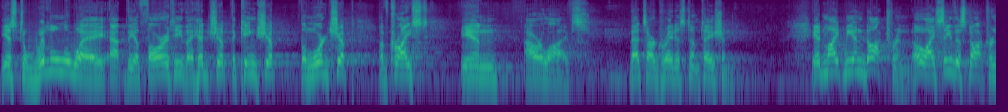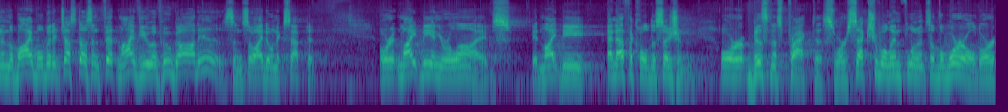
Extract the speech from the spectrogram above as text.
is to whittle away at the authority, the headship, the kingship, the lordship of Christ in our lives. That's our greatest temptation. It might be in doctrine. Oh, I see this doctrine in the Bible, but it just doesn't fit my view of who God is, and so I don't accept it. Or it might be in your lives. It might be an ethical decision or business practice or sexual influence of the world or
